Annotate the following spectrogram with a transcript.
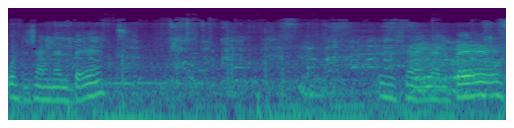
ورجعنا البيت. رجعنا البيت.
